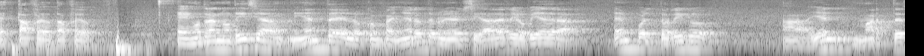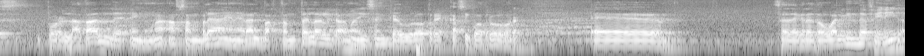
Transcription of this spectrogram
está feo, está feo. En otras noticias, mi gente, los compañeros de la Universidad de Río Piedra en Puerto Rico, ayer, martes por la tarde, en una asamblea general bastante larga, me dicen que duró tres, casi cuatro horas, eh, se decretó huelga indefinida.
